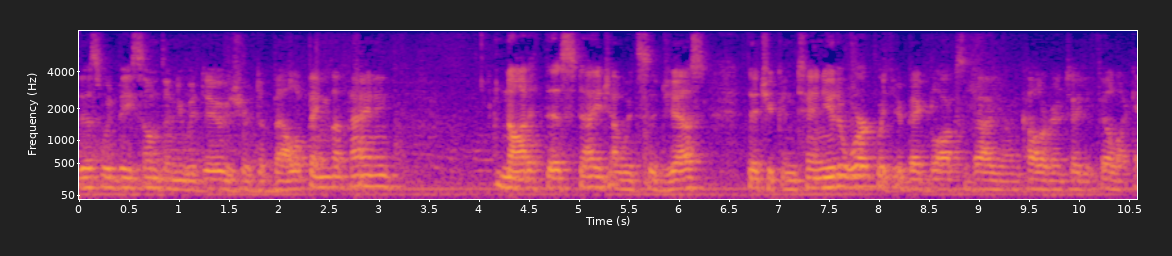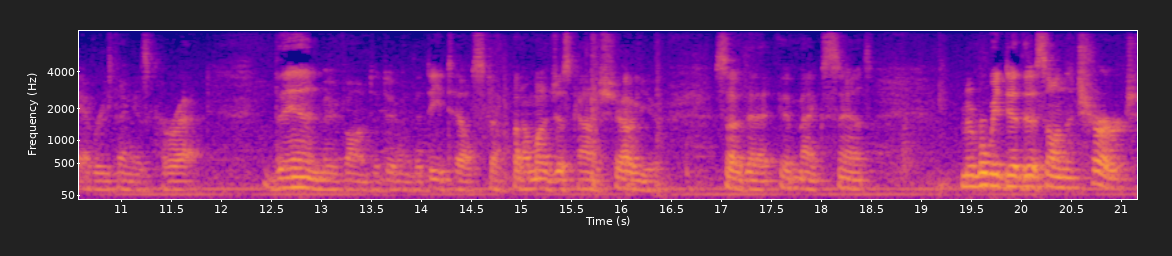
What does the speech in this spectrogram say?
This would be something you would do as you're developing the painting. Not at this stage. I would suggest that you continue to work with your big blocks of value and color until you feel like everything is correct. Then move on to doing the detail stuff. But I'm going to just kind of show you so that it makes sense. Remember, we did this on the church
